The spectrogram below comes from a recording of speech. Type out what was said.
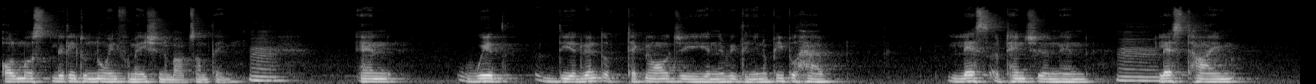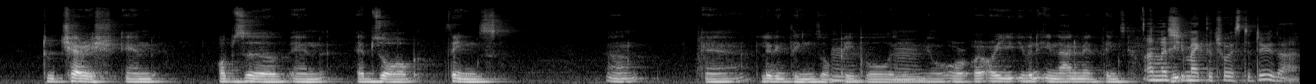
almost little to no information about something Mm. and with the advent of technology and everything you know people have less attention and Mm. less time to cherish and observe and absorb things uh, uh, living things or Mm, people and mm. you know, or, or, or even inanimate things Unless you make the choice to do that.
